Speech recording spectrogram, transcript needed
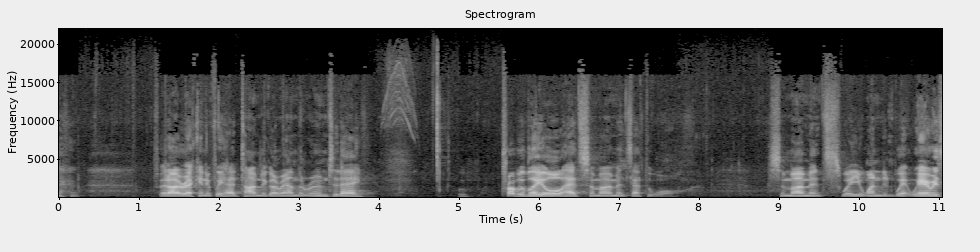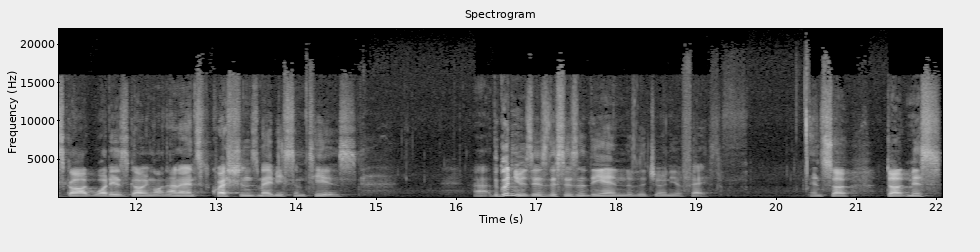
but I reckon if we had time to go around the room today, probably all had some moments at the wall some moments where you wondered, where, where is God? What is going on? Unanswered questions, maybe some tears. Uh, the good news is this isn't the end of the journey of faith. And so don't miss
